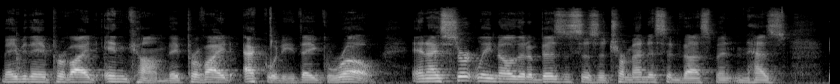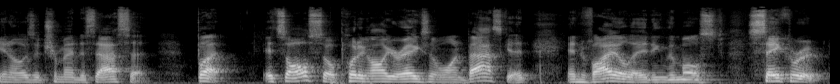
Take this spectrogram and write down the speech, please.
Maybe they provide income, they provide equity, they grow. And I certainly know that a business is a tremendous investment and has, you know, is a tremendous asset. But it's also putting all your eggs in one basket and violating the most sacred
